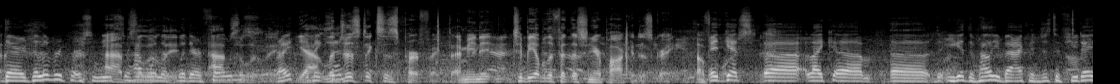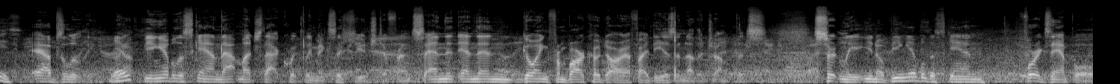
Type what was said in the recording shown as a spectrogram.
their delivery person needs to have one with their phones, Absolutely. right? Yeah, makes sense? logistics is perfect. I mean, it, to be able to fit this in your pocket is great. Of It course. gets uh, like um, uh, you get the value back in just a few days. Absolutely. Yeah. Right? Being able to scan that much that quickly makes a huge difference. And and then going from barcode to RFID is another jump. That's certainly, you know, being able to scan, for example,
